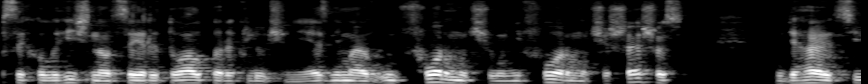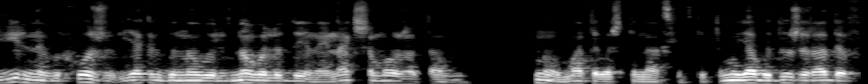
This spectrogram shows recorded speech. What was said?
психологічно цей ритуал переключення. Я знімаю форму чи уніформу, чи ще щось, вдягаю цивільне, виходжу, я якби нова людина, інакше можна там ну, мати важкі наслідки. Тому я би дуже радив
